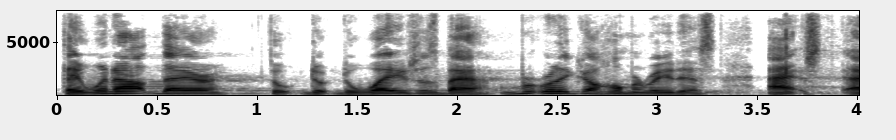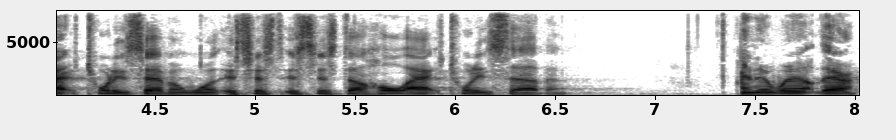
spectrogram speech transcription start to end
They went out there. The, the, the, waves was bad. Really, go home and read this. Acts, Acts 27. One, it's just it's just the whole Acts 27. And they went out there.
